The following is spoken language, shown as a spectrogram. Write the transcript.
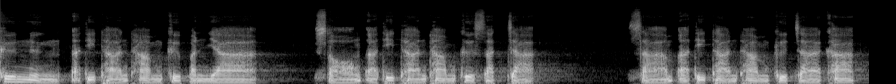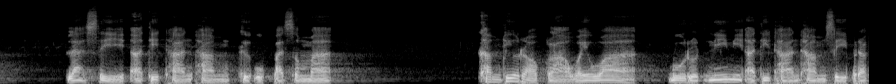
คือหนึ่งอธิษฐานธรรมคือปัญญา สองอธิษฐานธรรมคือสัจจะสามอธิษฐานธรรมคือจาคะและสี่อธิษฐานธรรมคืออุปสมะคำที่เรากล่าวไว้ว่า บุรุษนี้มีอธิษฐานธรรมสี่ประ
